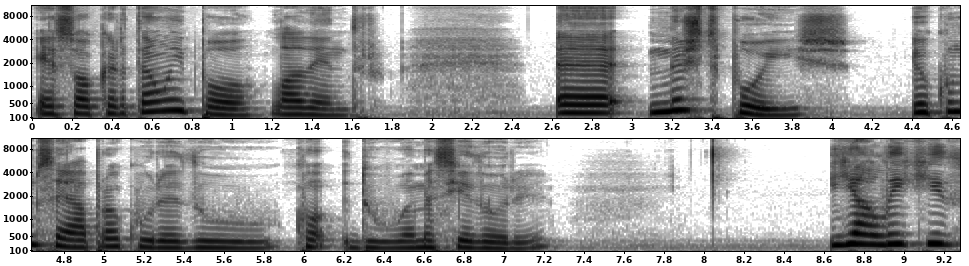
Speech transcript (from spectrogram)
é só cartão e pó lá dentro. Uh, mas depois eu comecei à procura do, do amaciador e há líquido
